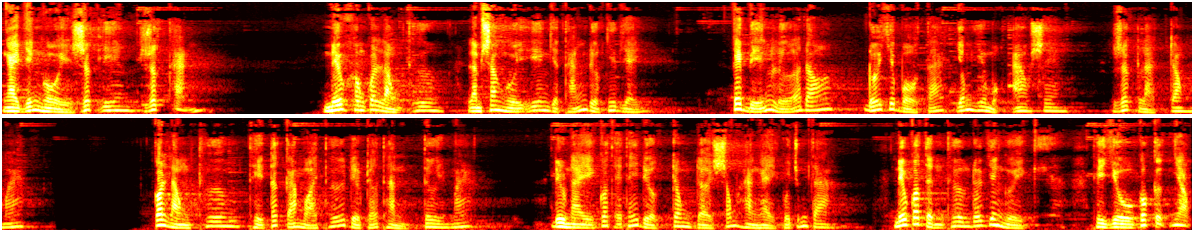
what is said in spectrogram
Ngài vẫn ngồi rất yên, rất thẳng. Nếu không có lòng thương Làm sao ngồi yên và thẳng được như vậy? Cái biển lửa đó đối với Bồ Tát giống như một ao sen Rất là trong mát. Có lòng thương thì tất cả mọi thứ đều trở thành tươi mát. Điều này có thể thấy được trong đời sống hàng ngày của chúng ta. Nếu có tình thương đối với người kia, thì dù có cực nhọc,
